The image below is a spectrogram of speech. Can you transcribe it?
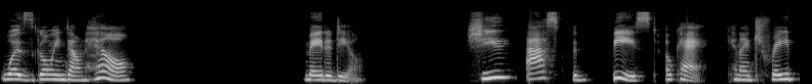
was going downhill, made a deal. She asked the beast, okay, can I trade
